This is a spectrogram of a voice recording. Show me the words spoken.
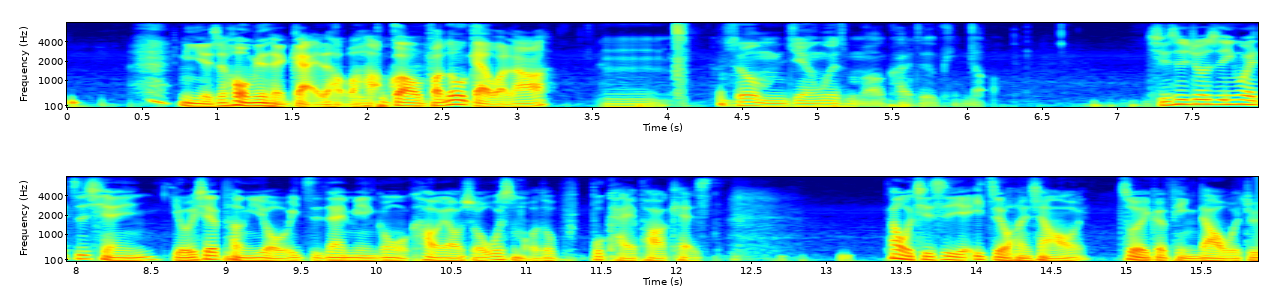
你也是后面才改的好不好？不管，反正我改完啦。嗯，所以我们今天为什么要开这个频道？其实就是因为之前有一些朋友一直在面跟我靠要说，为什么我都不开 podcast？但我其实也一直有很想要。做一个频道，我就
